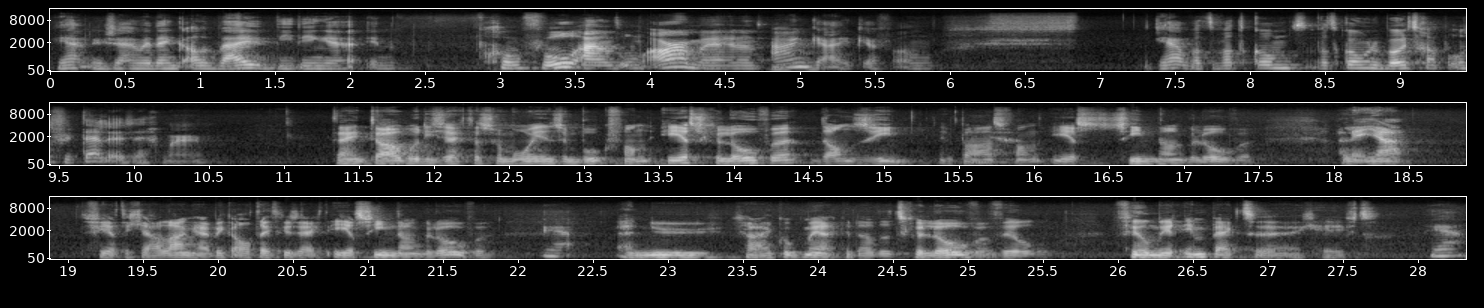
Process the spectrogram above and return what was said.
ja, nu zijn we denk ik allebei die dingen in, gewoon vol aan het omarmen en aan het aankijken van... Ja, wat, wat, komt, wat komen de boodschappen ons vertellen, zeg maar. Tijn Tauber die zegt dat zo mooi in zijn boek van eerst geloven, dan zien. In plaats Ja. van eerst zien, dan geloven. Alleen ja, 40 jaar lang heb ik altijd gezegd eerst zien, dan geloven. Ja. En nu ga ik ook merken dat het geloven veel, veel meer impact eh, geeft. Ja,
